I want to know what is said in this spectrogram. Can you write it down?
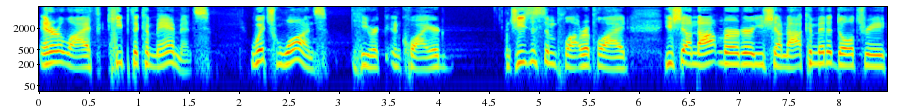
inner life, keep the commandments. Which ones? He re- inquired. Jesus impl- replied, You shall not murder, you shall not commit adultery,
